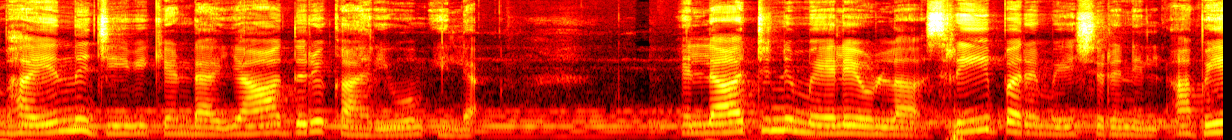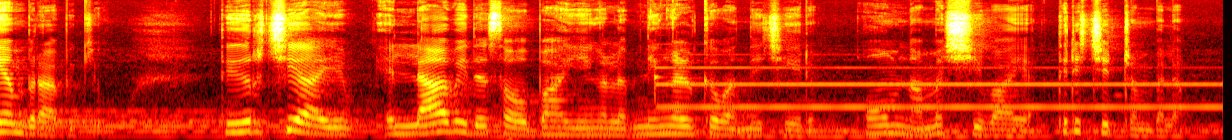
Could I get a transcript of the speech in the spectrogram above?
ഭയന്ന് ജീവിക്കേണ്ട യാതൊരു കാര്യവും ഇല്ല. എല്ലാറ്റിനും മേലെയുള്ള ശ്രീ പരമേശ്വരനിൽ അഭയം പ്രാപിക്കൂ. തീർച്ചയായും എല്ലാവിധ സൗഭാഗ്യങ്ങളും നിങ്ങൾക്ക് വന്നു ചേരും ഓം നമ ശിവായ. തിരുച്ചിറ്റമ്പലം.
